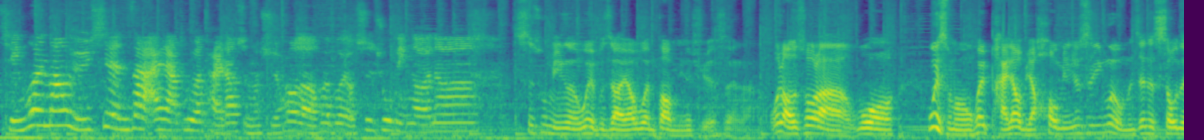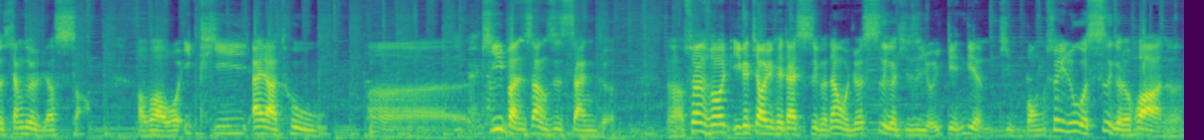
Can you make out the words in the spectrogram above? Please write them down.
请问猫鱼现在艾达兔要排到什么时候了？会不会有试出名额呢？试出名额我也不知道，要问报名的学生啊。我老实说啦，我为什么我会排到比较后面，就是因为我们真的收的相对比较少，好不好？我一批艾达兔，呃，基本上是三个，啊，虽然说一个教练可以带四个，但我觉得四个其实有一点点紧绷，所以如果四个的话呢，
